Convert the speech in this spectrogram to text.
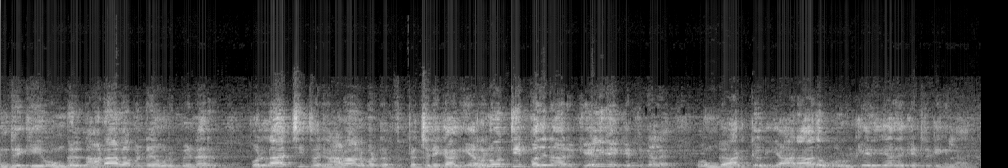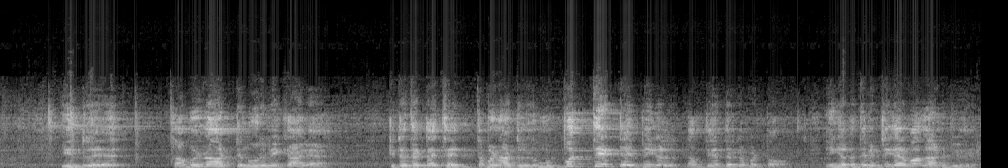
இன்றைக்கு உங்கள் நாடாளுமன்ற உறுப்பினர் பொள்ளாச்சி துறை நாடாளுமன்ற பிரச்சனைக்காக இருநூத்தி பதினாறு கேள்வியை கேட்டிருக்கல உங்க ஆட்கள் யாராவது ஒரு கேள்வியாவது கேட்டிருக்கீங்களா? இன்று தமிழ்நாட்டின் உரிமைக்காக கிட்டத்தட்ட தமிழ்நாட்டிலிருந்து முப்பத்தி எட்டு எம்பிகள் நாம் தேர்ந்தெடுக்கப்பட்டோம். நீங்கள் வந்து வெற்றிகரமாக அனுப்பிவிடுங்க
